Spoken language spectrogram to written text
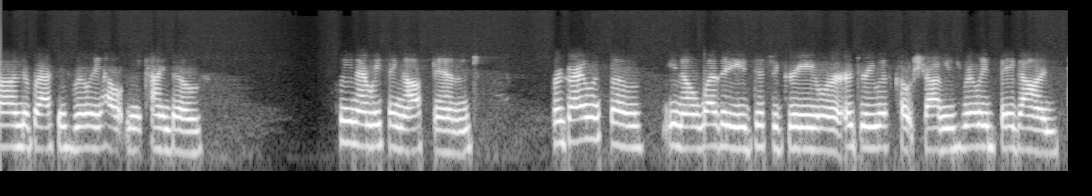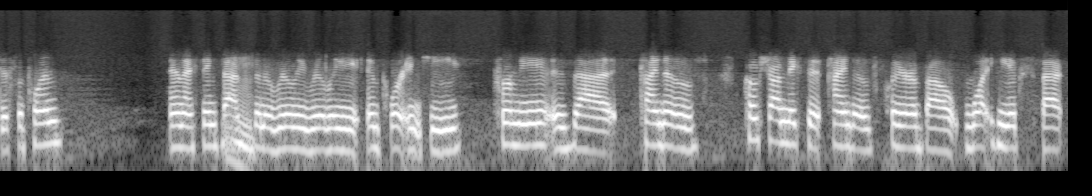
uh, Nebraska's really helped me kind of clean everything up. And regardless of you know whether you disagree or agree with Coach Straub, he's really big on discipline, and I think that's mm. been a really really important key for me. Is that kind of Coach Straub makes it kind of clear about what he expects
